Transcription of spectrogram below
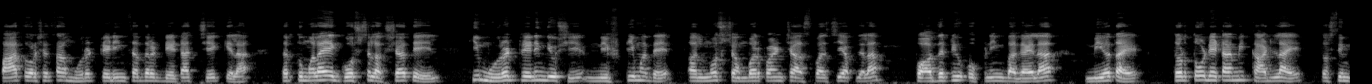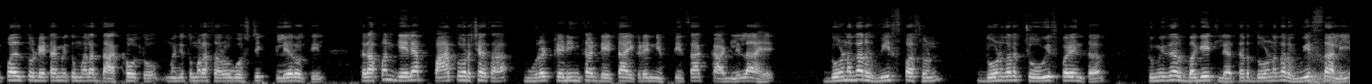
पाच वर्षाचा मुहूर्त ट्रेडिंगचा जर डेटा चेक केला, तर तुम्हाला एक गोष्ट लक्षात येईल की मुहूर्त ट्रेडिंग दिवशी निफ्टीमध्ये ऑलमोस्ट शंभर पॉईंटच्या आसपासची आपल्याला पॉझिटिव्ह ओपनिंग बघायला मिळत आहे. तर तो डेटा मी काढला आहे तर सिंपल तो डेटा मी तुम्हाला दाखवतो. म्हणजे तुम्हाला सर्व गोष्टी क्लिअर होतील. तर आपण गेल्या पाच वर्षाचा मुहूर्त ट्रेडिंगचा डेटा इकडे निफ्टीचा काढलेला आहे. दोन हजार वीसपासून दोन हजार चोवीसपर्यंत तुम्ही जर बघितलं तर दोन हजार वीस साली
